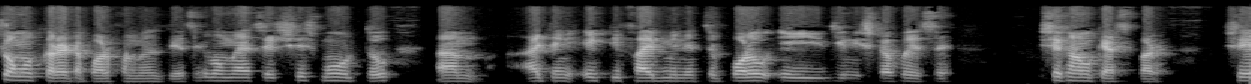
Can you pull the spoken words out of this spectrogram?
চমৎকার একটা পারফরমেন্স দিয়েছে এবং ম্যাচের শেষ মুহূর্তেও আই থিঙ্ক এইটটি ফাইভ মিনিটসের পরেও এই জিনিসটা হয়েছে। সেখানেও ক্যাসপার সে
